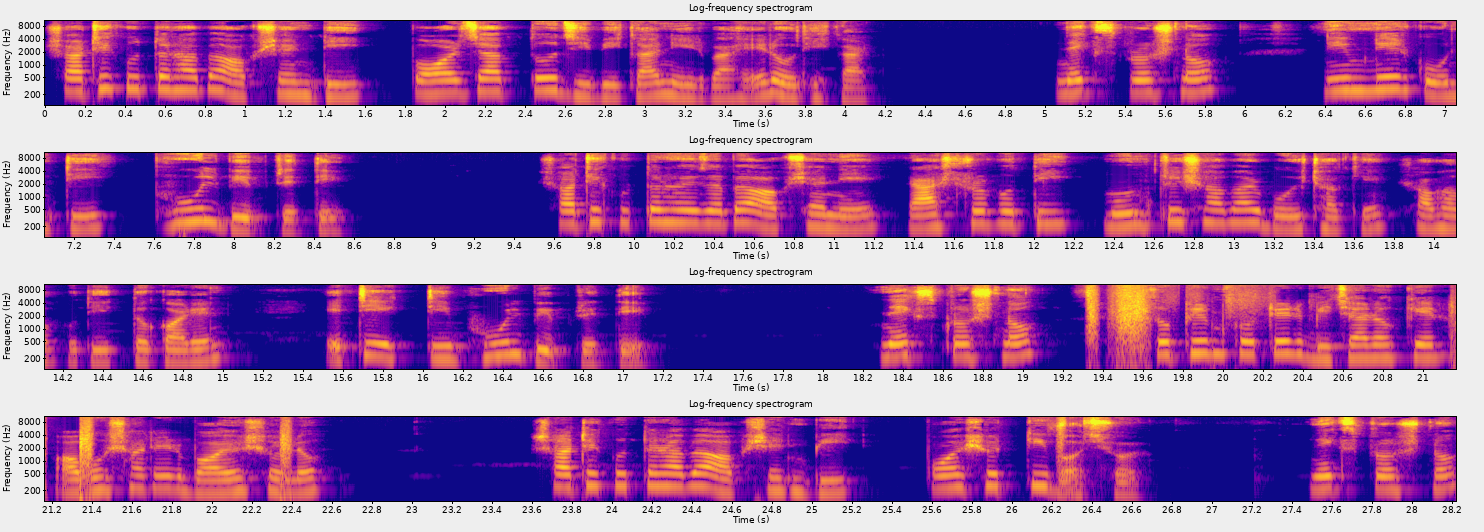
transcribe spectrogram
সঠিক উত্তর হবে অপশন ডি পর্যাপ্ত জীবিকা নির্বাহের অধিকার। নেক্সট প্রশ্ন, নিম্নের কোনটি ভুল বিবৃতি? সঠিক উত্তর হয়ে যাবে অপশান এ রাষ্ট্রপতি মন্ত্রিসভার বৈঠকে সভাপতিত্ব করেন। এটি একটি ভুল বিবৃতি। নেক্সট প্রশ্ন সুপ্রিম কোর্টের বিচারকের অবসরের বয়স হল, সঠিক উত্তর হবে অপশন বি, পঁয়ষট্টি বছর। নেক্সট প্রশ্ন,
